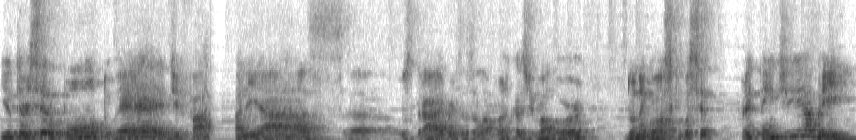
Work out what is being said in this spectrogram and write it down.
e o terceiro ponto é, de fato, aliar as, uh, os drivers, as alavancas de valor do negócio que você pretende abrir,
